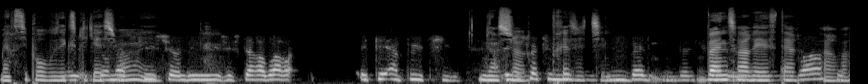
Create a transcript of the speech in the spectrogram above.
Merci pour vos explications. Merci, J'espère avoir été un peu utile. Bien sûr, très utile. Une belle, Bonne soirée, Esther. Au revoir.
